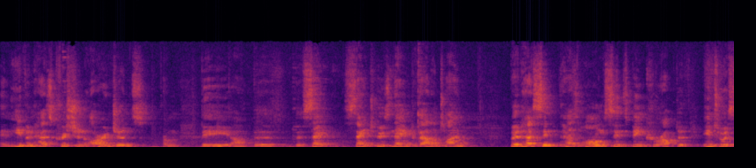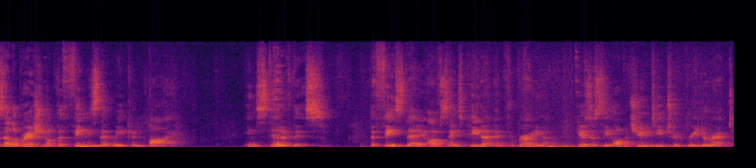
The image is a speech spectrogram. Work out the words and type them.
and even has Christian origins from the, uh, the, the saint, saint who's named Valentine, but has, sin, has long since been corrupted into a celebration of the things that we can buy. Instead of this, the feast day of Saints Peter and Febronia gives us the opportunity to redirect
